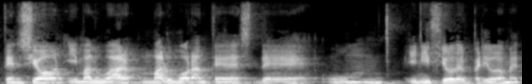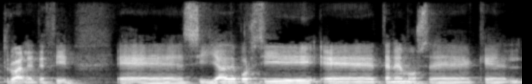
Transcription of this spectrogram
tensión y mal humor, mal humor antes de un inicio del periodo menstrual. Es decir, eh, si ya de por sí eh, tenemos eh, que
